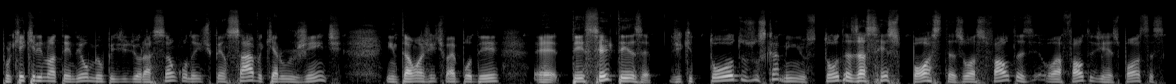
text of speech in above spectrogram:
por que, que ele não atendeu o meu pedido de oração quando a gente pensava que era urgente, então a gente vai poder é, ter certeza de que todos os caminhos, todas as respostas ou as faltas ou a falta de respostas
